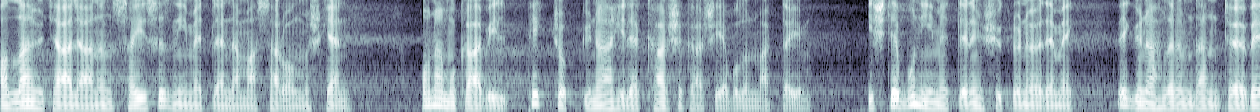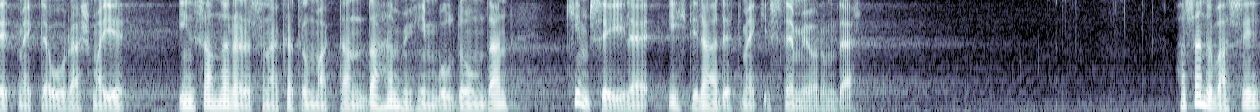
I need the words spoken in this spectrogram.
Allahü Teala'nın sayısız nimetlerine mazhar olmuşken ona mukabil pek çok günah ile karşı karşıya bulunmaktayım. İşte bu nimetlerin şükrünü ödemek ve günahlarımdan tövbe etmekle uğraşmayı insanlar arasına katılmaktan daha mühim bulduğumdan kimse ile ihtilat etmek istemiyorum der. Hasan-ı Basri,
